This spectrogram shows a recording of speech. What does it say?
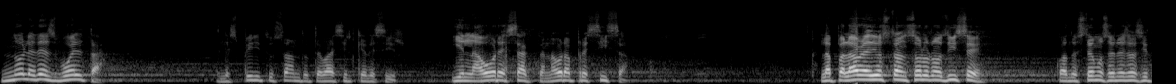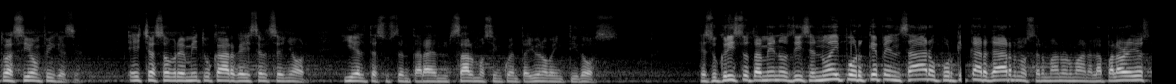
no le des vuelta. El Espíritu Santo te va a decir qué decir. Y en la hora exacta, en la hora precisa. La palabra de Dios tan solo nos dice, cuando estemos en esa situación, fíjese, echa sobre mí tu carga, dice el Señor, y Él te sustentará en Salmo 51, 22. Jesucristo también nos dice, no hay por qué pensar o por qué cargarnos, hermano, hermana. La palabra de Dios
